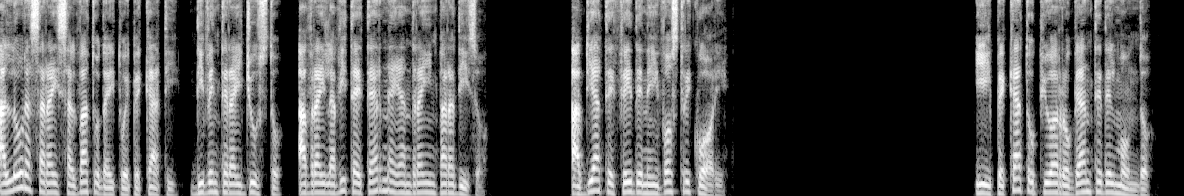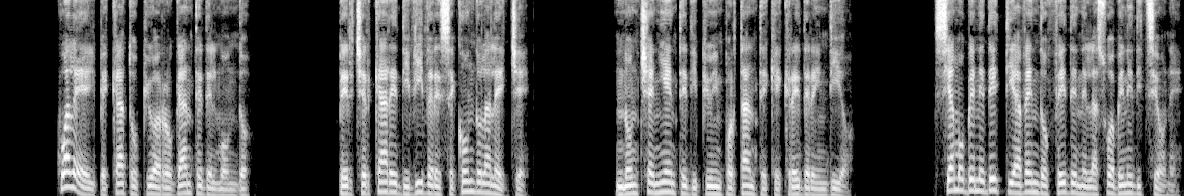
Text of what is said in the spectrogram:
Allora sarai salvato dai tuoi peccati, diventerai giusto, avrai la vita eterna e andrai in paradiso. Abbiate fede nei vostri cuori. Il peccato più arrogante del mondo. Qual è il peccato più arrogante del mondo? Per cercare di vivere secondo la legge. Non c'è niente di più importante che credere in Dio. Siamo benedetti avendo fede nella sua benedizione.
